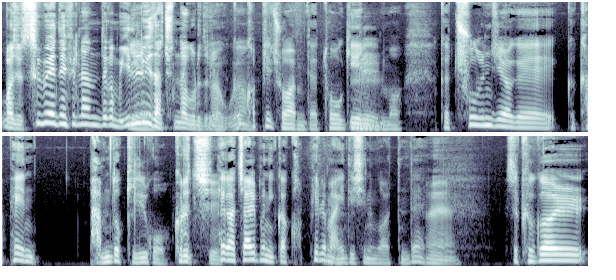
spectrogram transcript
맞아요. 스웨덴, 핀란드가 뭐 1, 예. 2위 다춘다 고 그러더라고요. 그 커피 좋아합니다. 독일 음. 뭐그 추운 지역에 그 카페인 밤도 길고 그렇지. 해가 짧으니까 커피를 많이 드시는 것 같은데 네. 그래서 그걸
